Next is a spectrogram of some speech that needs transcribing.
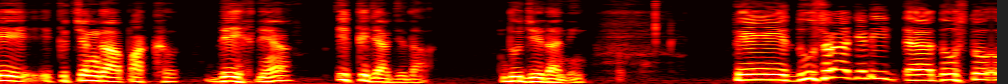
ਇਹ ਇੱਕ ਚੰਗਾ ਪੱਖ ਦੇਖਦੇ ਆ ਇੱਕ ਜੱਜ ਦਾ, ਦੂਜੇ ਦਾ ਨਹੀਂ। ਤੇ ਦੂਸਰਾ ਜਿਹੜੀ ਦੋਸਤੋ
